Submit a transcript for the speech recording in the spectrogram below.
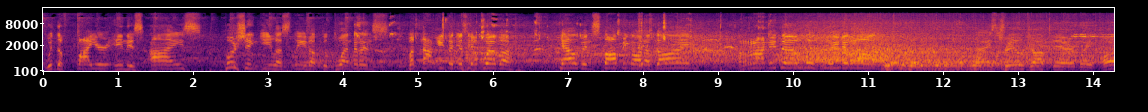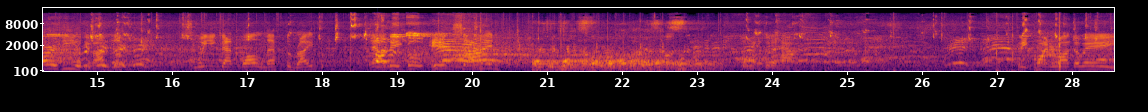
with the fire in his eyes, pushing Gilas lead up to 20. But nakita niya si Abueva. Calvin stopping on a dime. Ranidel will clean it up. Nice trail drop there by RD. Look, swinging that ball left to right. Now they go inside. Oh, going into the half. Three-pointer on the way.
